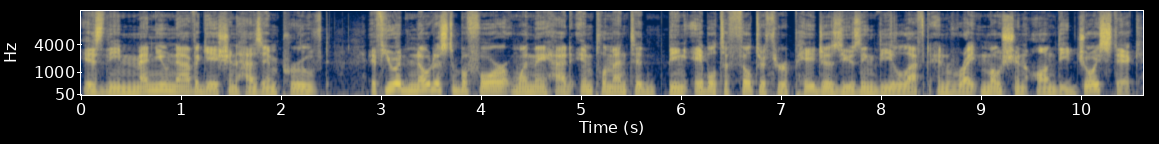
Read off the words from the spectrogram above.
is the menu navigation has improved. If you had noticed before when they had implemented being able to filter through pages using the left and right motion on the joystick,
